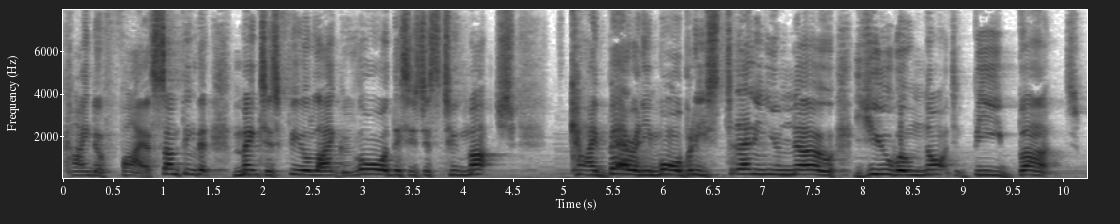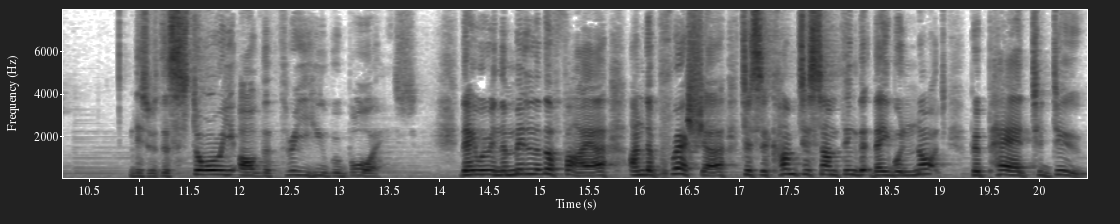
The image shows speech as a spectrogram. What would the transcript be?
kind of fire, something that makes us feel like, Lord, this is just too much. Can I bear any more? But He's telling you, no, you will not be burnt. This was the story of the three Hebrew boys. They were in the middle of the fire under pressure to succumb to something that they were not prepared to do.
